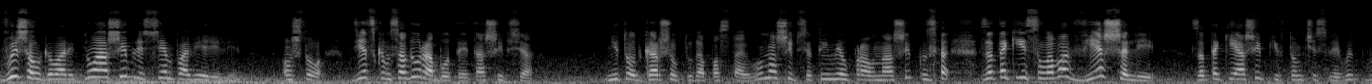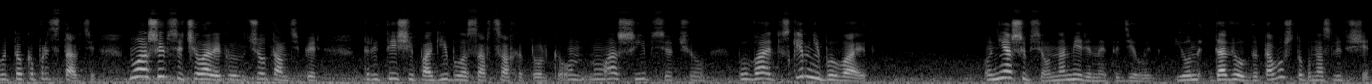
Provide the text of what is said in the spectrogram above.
Вышел, говорит, ну ошиблись, всем поверили. Он что, в детском саду работает, ошибся? Не тот горшок туда поставил. Он ошибся, ты имел право на ошибку. За, за такие слова вешали за такие ошибки в том числе. Вы, вы только представьте. Ну, ошибся человек, что там теперь? Три тысячи погибло с овцаха только. Он, ну, ошибся, что? Бывает. С кем не бывает? Он не ошибся, он намеренно это делает. И он довел до того, чтобы на следующее...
